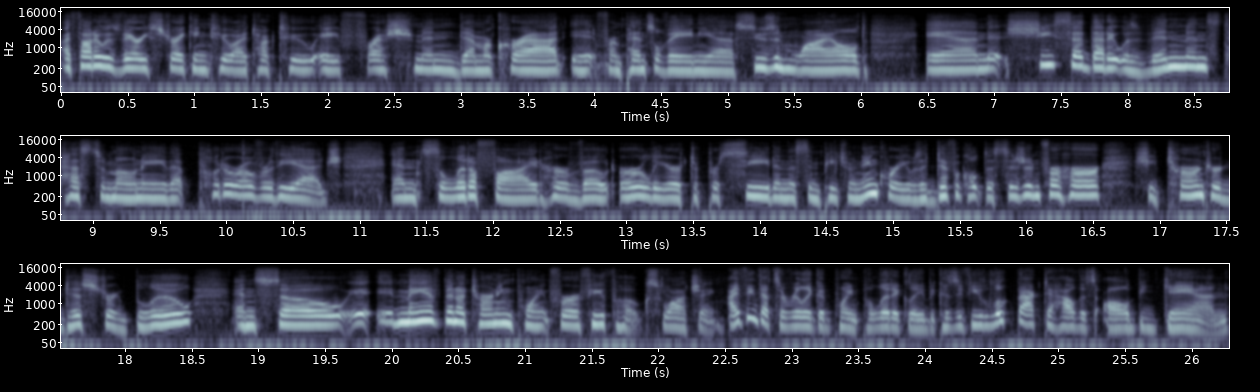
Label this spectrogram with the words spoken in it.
I thought it was very striking too. I talked to a freshman Democrat eh, from Pennsylvania, Susan Wild, and she said that it was Vindman's testimony that put her over the edge and solidified her vote earlier to proceed in this impeachment inquiry. It was a difficult decision for her. She turned her district blue, and so it, it may have been a turning point for a few folks watching. I think that's a really good point politically because if you look back to how this all began,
